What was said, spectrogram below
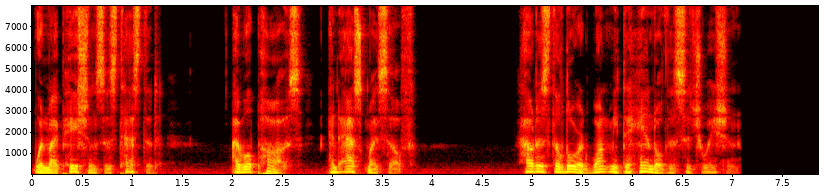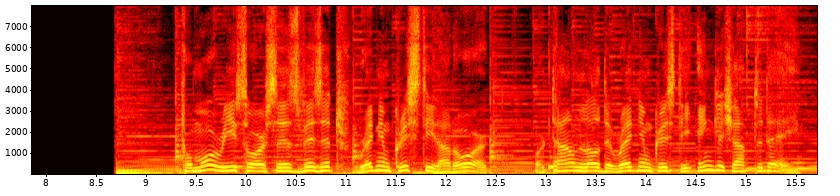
When my patience is tested, I will pause and ask myself, how does the Lord want me to handle this situation? For more resources, visit regnumchristi.org or download the Regnum Christi English app today.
